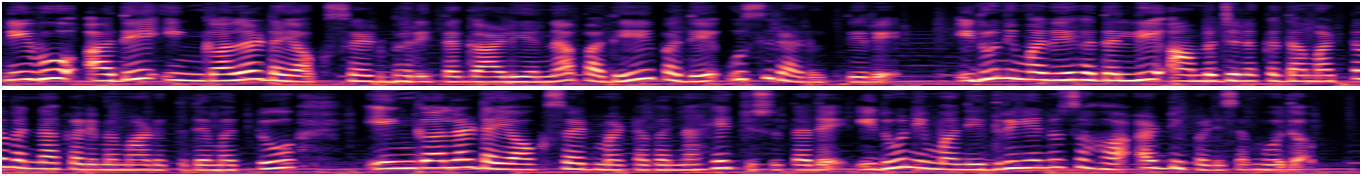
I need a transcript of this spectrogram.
ನೀವು ಅದೇ ಇಂಗಾಲ ಡೈಆಕ್ಸೈಡ್ ಭರಿತ ಗಾಳಿಯನ್ನ ಪದೇ ಪದೇ ಉಸಿರಾಡುತ್ತೀರಿ. ಇದು ನಿಮ್ಮ ದೇಹದಲ್ಲಿ ಆಮ್ಲಜನಕದ ಮಟ್ಟವನ್ನ ಕಡಿಮೆ ಮಾಡುತ್ತದೆ ಮತ್ತು ಇಂಗಾಲ ಡೈಆಕ್ಸೈಡ್ ಮಟ್ಟವನ್ನ ಹೆಚ್ಚಿಸುತ್ತದೆ. ಇದು ನಿಮ್ಮ ನಿದ್ರೆಯನ್ನು ಸಹ ಅಡ್ಡಿಪಡಿಸಬಹುದು.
